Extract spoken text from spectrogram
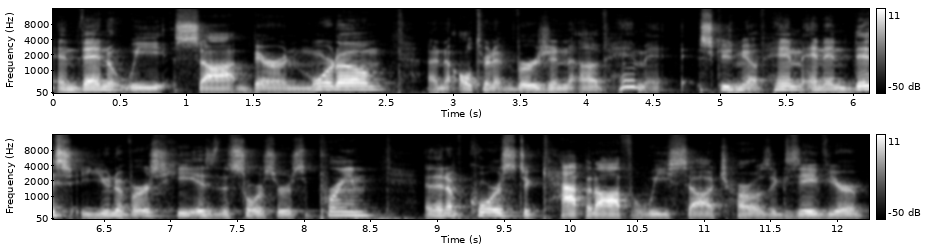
and then we saw Baron Mordo, an alternate version of him. Excuse me, of him. And in this universe, he is the Sorcerer Supreme. And then, of course, to cap it off, we saw Charles Xavier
